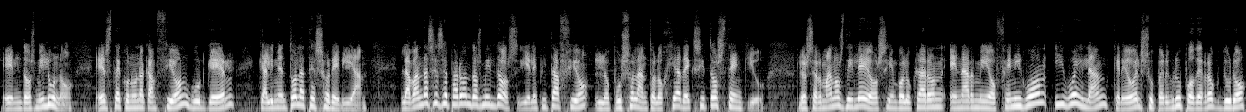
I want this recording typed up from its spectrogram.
en 2001, este con una canción, Good Girl, que alimentó la tesorería. La banda se separó en 2002 y el epitafio lo puso la antología de éxitos Thank You. Los hermanos Dileo se involucraron en Army of Anyone y Wayland creó el supergrupo de rock duro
